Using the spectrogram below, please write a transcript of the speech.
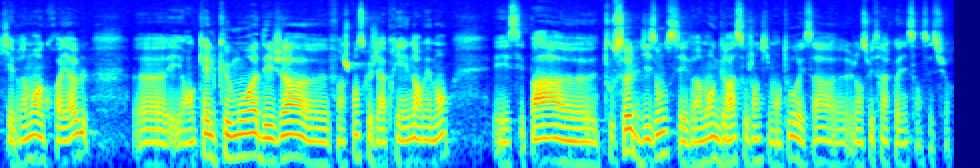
qui est vraiment incroyable. et en quelques mois déjà, enfin, je pense que j'ai appris énormément. Et c'est pas tout seul, disons, c'est vraiment grâce aux gens qui m'entourent et ça, j'en suis très reconnaissant, c'est sûr.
